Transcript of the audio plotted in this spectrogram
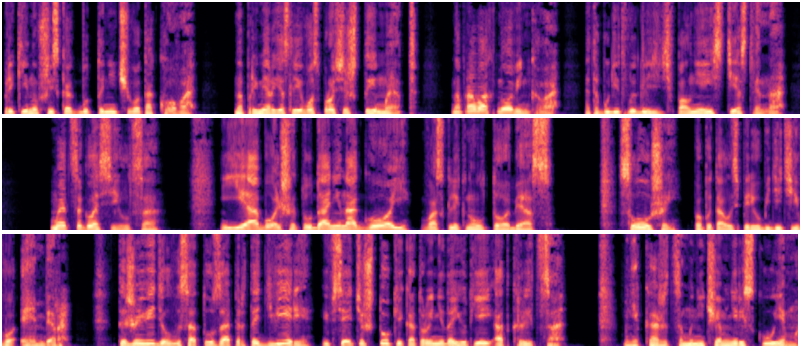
прикинувшись, как будто ничего такого. Например, если его спросишь ты, Мэтт. На правах новенького. Это будет выглядеть вполне естественно». Мэтт согласился. «Я больше туда не ногой!» — воскликнул Тобиас. «Слушай», — попыталась переубедить его Эмбер, ты же видел высоту запертой двери и все эти штуки, которые не дают ей открыться. Мне кажется, мы ничем не рискуем».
